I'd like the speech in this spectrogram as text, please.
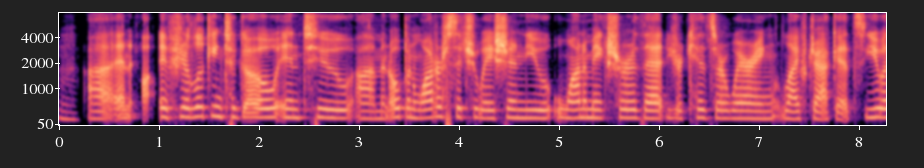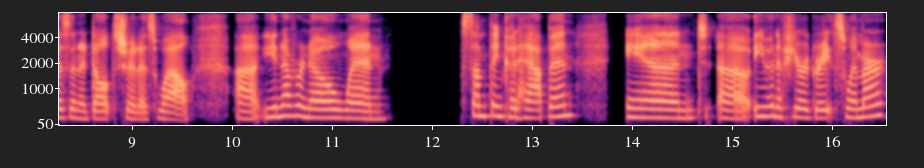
Mm. Uh, and uh, if you're looking to go into um, an open water situation, you want to make sure that your kids are wearing life jackets. You, as an adult, should as well. Uh, you never know when something could happen. And uh, even if you're a great swimmer,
